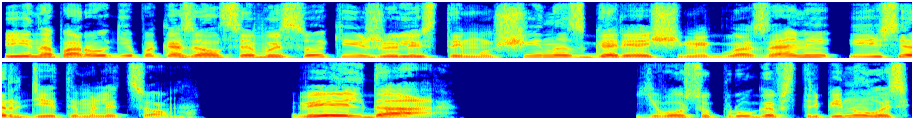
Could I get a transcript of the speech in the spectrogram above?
и на пороге показался высокий жилистый мужчина с горящими глазами и сердитым лицом. «Вильда!» Его супруга встрепенулась,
